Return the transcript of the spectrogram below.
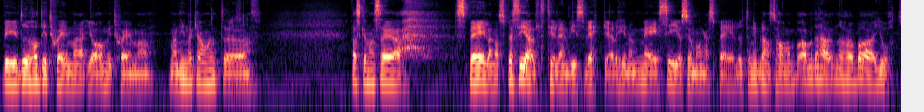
vi, du har ditt schema, jag har mitt schema. Man hinner kanske inte, Precis. vad ska man säga, spela något speciellt till en viss vecka eller hinna med si och så många spel. Utan ibland så har man ja men den här, nu har jag bara gjort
